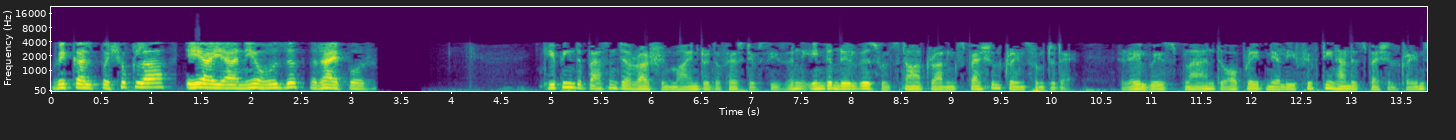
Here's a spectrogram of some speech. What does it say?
Vikalp Shukla, AIR News, Raipur. Keeping the passenger rush in mind during the festive season, Indian Railways will start running special trains from today. Railways plan to operate nearly 1500 special trains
